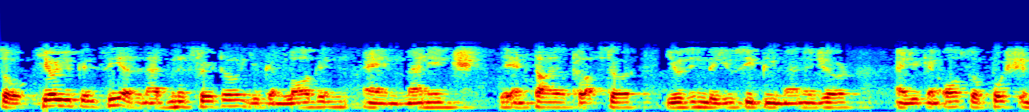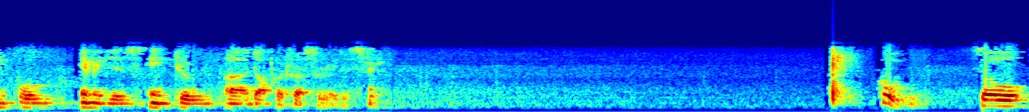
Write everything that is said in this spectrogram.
So here you can see as an administrator, you can log in and manage the entire cluster using the UCP manager, and you can also push and pull images into uh, Docker Trusted Registry. Cool. So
